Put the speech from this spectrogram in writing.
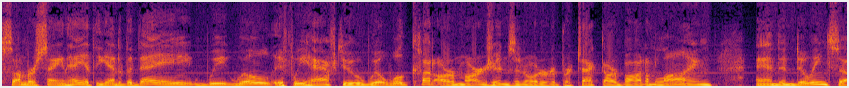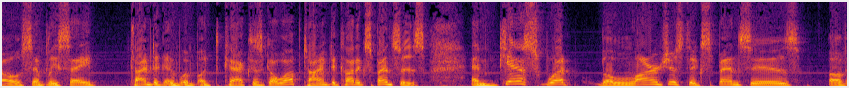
some are saying, hey, at the end of the day, we will, if we have to, we'll, we'll cut our margins in order to protect our bottom line. And in doing so, simply say, time to, uh, uh, taxes go up, time to cut expenses. And guess what the largest expenses of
